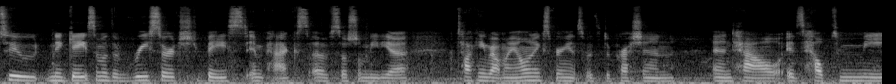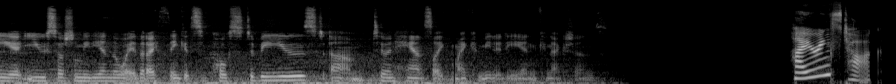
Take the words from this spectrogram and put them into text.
to negate some of the research based impacts of social media, talking about my own experience with depression and how it's helped me use social media in the way that I think it's supposed to be used um, to enhance like my community and connections. Hiring's talk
